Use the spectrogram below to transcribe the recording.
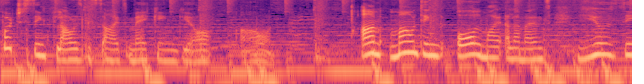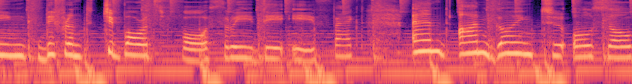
purchasing flowers besides making your own. I'm mounting all my elements using different chipboards for 3D effect and I'm going to also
